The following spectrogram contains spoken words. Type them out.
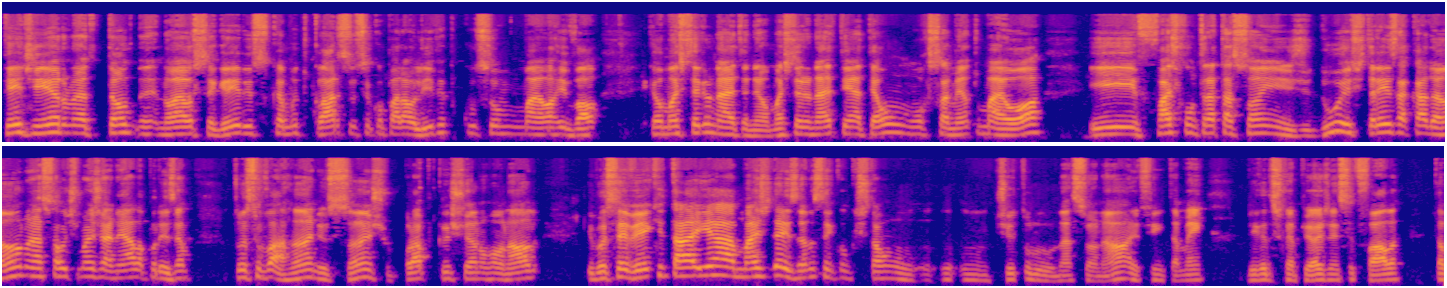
ter dinheiro não é, tão, não é o segredo, isso fica muito claro se você comparar o Liverpool com o seu maior rival, que é o Manchester United. Né? O Manchester United tem até um orçamento maior e faz contratações duas, três a cada ano. Nessa última janela, por exemplo, trouxe o Varane, o Sancho, o próprio Cristiano Ronaldo. E você vê que está aí há mais de 10 anos sem conquistar um, um, um, título nacional, enfim, também Liga dos Campeões, nem se fala. Então,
